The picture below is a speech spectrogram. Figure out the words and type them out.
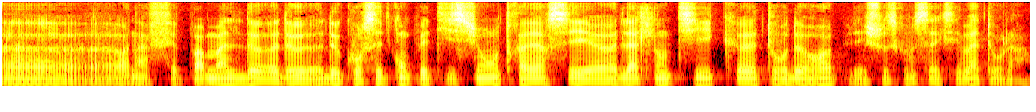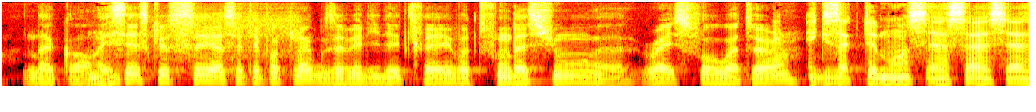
Euh, on a fait pas mal de, de, de courses et de compétitions, traversée euh, de l'Atlantique, euh, Tour d'Europe, des choses comme ça avec ces bateaux-là. D'accord. Mmh. Et c'est est-ce que c'est à cette époque-là que vous avez l'idée de créer votre fondation Race for Water? Exactement, c'est à,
